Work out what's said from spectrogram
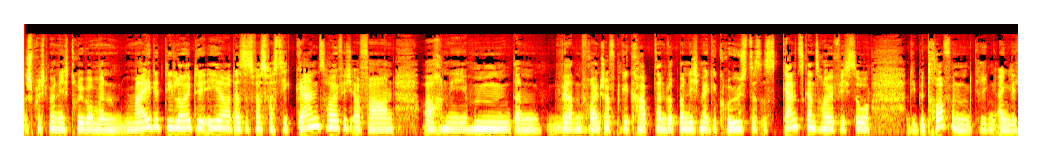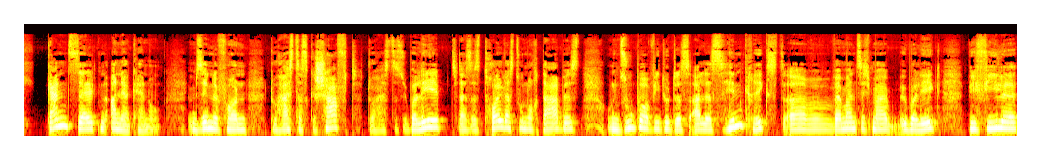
spricht man nicht drüber. Man meidet die Leute eher. Das ist was, was die ganz häufig erfahren. Ach nee, hm, dann werden Freundschaften gekappt, dann wird man nicht mehr gegrüßt. Das ist ganz, ganz häufig so. Die Betroffenen kriegen eigentlich ganz selten Anerkennung. Im Sinne von, du hast das geschafft, du hast es überlebt, das ist toll, dass du noch da bist und super, wie du das alles hinkriegst, äh, wenn man sich mal überlegt, wie viele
